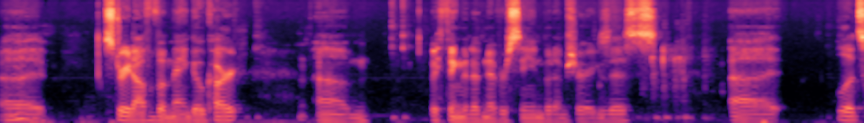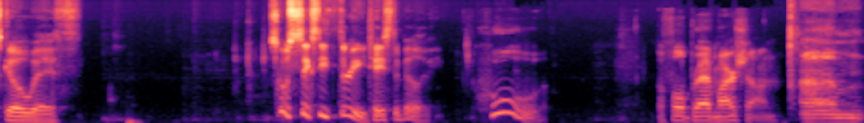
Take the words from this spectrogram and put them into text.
Uh straight off of a mango cart. Um a thing that i've never seen but i'm sure exists uh let's go with let's go with 63 tasteability Whoo, a full Brad Marchand. Um,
